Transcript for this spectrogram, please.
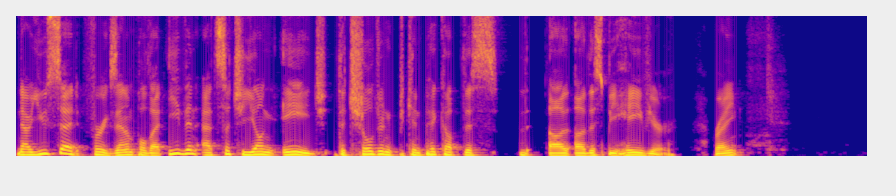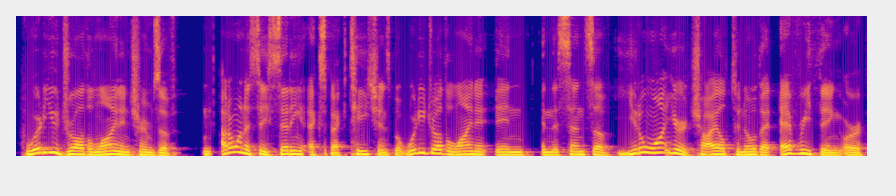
Now you said, for example, that even at such a young age, the children can pick up this uh, uh, this behavior, right? Where do you draw the line in terms of? I don't want to say setting expectations, but where do you draw the line in in the sense of you don't want your child to know that everything or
